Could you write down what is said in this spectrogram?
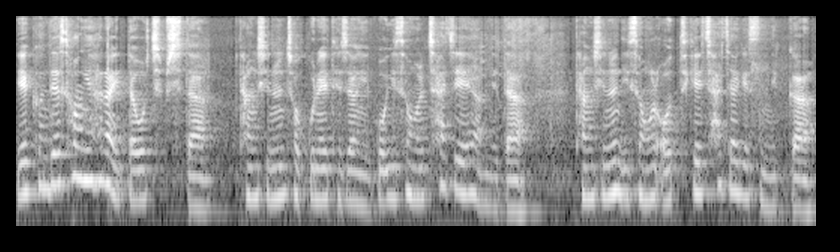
예컨대 성이 하나 있다고 칩시다. 당신은 적군의 대장이고 이 성을 차지해야 합니다. 당신은 이 성을 어떻게 차지하겠습니까?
